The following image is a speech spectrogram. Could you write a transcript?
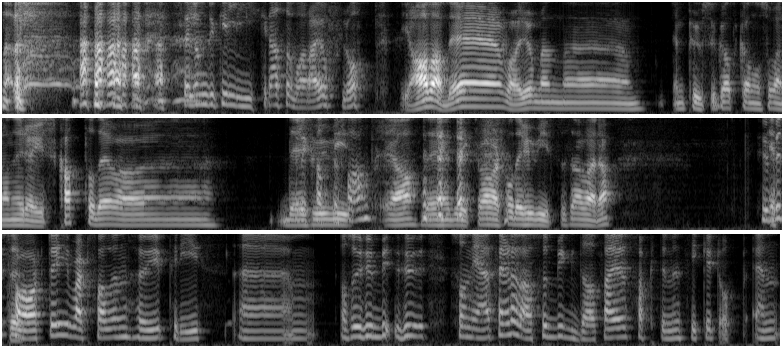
Selv om du ikke liker henne, så var hun jo flott. Ja da, det var jo, men eh, en pusekatt kan også være en røyskatt, og det var eh, det Eller hun kattefaen. Ja, det er helt riktig. var i hvert fall det hun viste seg å være. Hun betalte i hvert fall en høy pris. Eh, altså hun, hun, sånn jeg ser det, da, så bygde hun seg jo sakte, men sikkert opp en,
